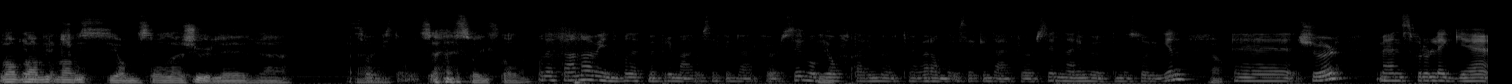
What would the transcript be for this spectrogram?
hva, hva, hva hvis jobbstålet skjuler eh, Sorgståle. sorgstålet? Og dette er, nå er vi inne på dette med primær- og sekundærfølelser, hvor vi Ja. ofte er i møte med hverandres sekundærfølelser. Den er i møte med sorgen Ja. eh, sjøl. Mens for å legge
